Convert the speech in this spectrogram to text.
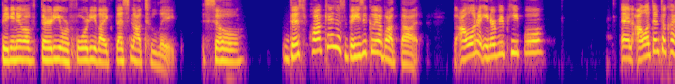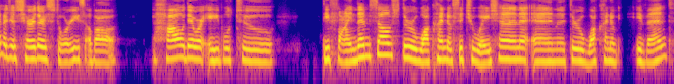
beginning of 30 or 40, like that's not too late. So this podcast is basically about that. I want to interview people and I want them to kind of just share their stories about how they were able to define themselves through what kind of situation and through what kind of event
